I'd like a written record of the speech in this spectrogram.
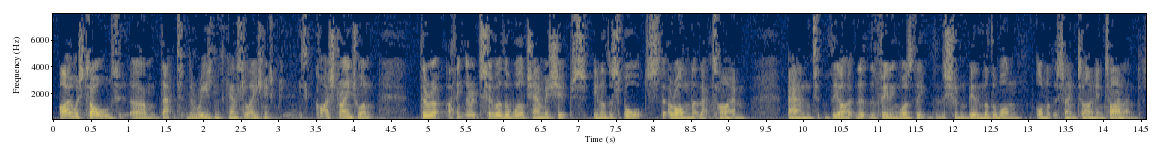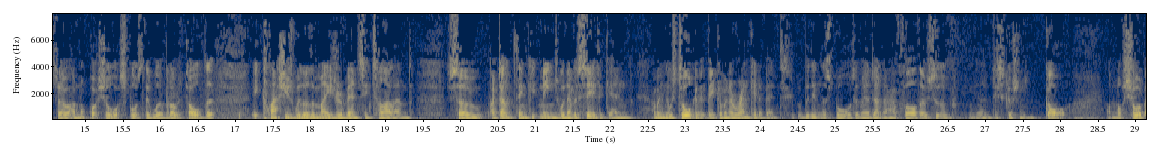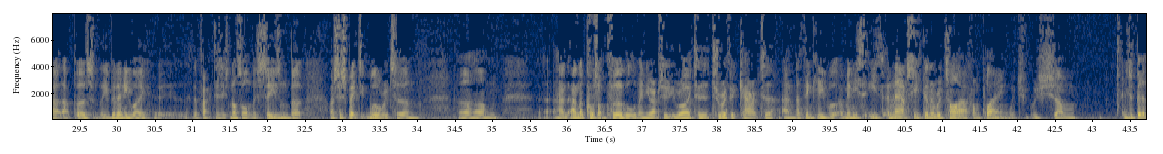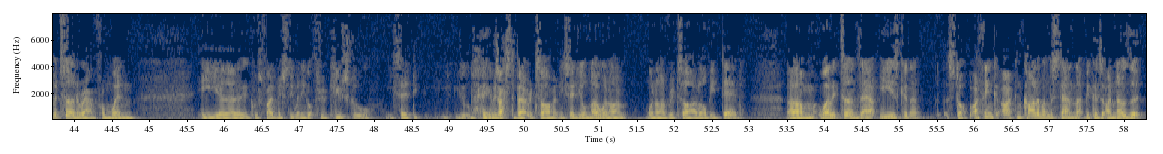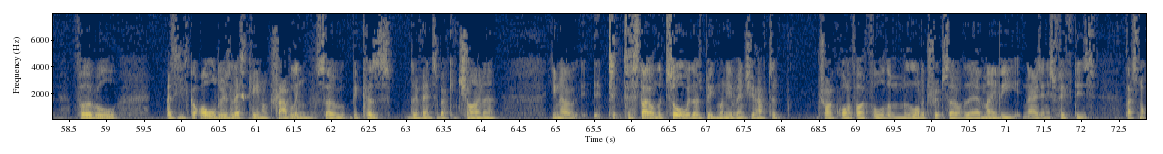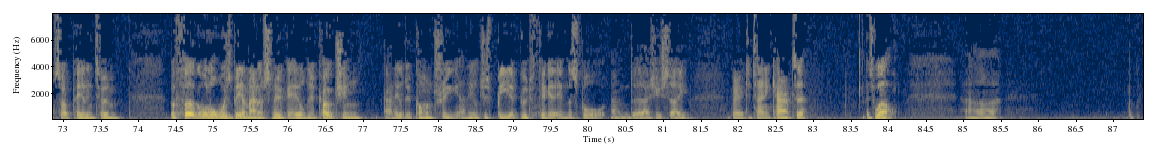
I was told um, that the reason for the cancellation is it's quite a strange one. There are, I think there are two other World Championships in other sports that are on at that time. and the, uh, the the feeling was that there shouldn't be another one on at the same time in Thailand. So I'm not quite sure what sports they were, but I was told that it clashes with other major events in Thailand. So I don't think it means we'll never see it again. I mean, there was talk of it becoming a ranking event within the sport. I mean, I don't know how far those sort of you know, discussions got. I'm not sure about that personally, but anyway, uh, the fact is it's not on this season, but I suspect it will return. Um, and, and of course on Fergal, I mean, you're absolutely right, a terrific character, and I think he will, I mean, he's, he's announced he's going to retire from playing, which, which, um, is a bit of a turnaround from when he, uh, course famously when he got through Q school, he said, he was asked about retirement, he said, you'll know when I'm, when I've retired, I'll be dead. Um, well, it turns out he is going to stop. I think I can kind of understand that because I know that Fergal, as he's got older, is less keen on travelling. So because the events are back in China, you know, to, to stay on the tour with those big money events, you have to try and qualify for them. A lot of trips over there. Maybe now he's in his fifties, that's not so appealing to him. But Fergal will always be a man of snooker. He'll do coaching and he'll do commentary and he'll just be a good figure in the sport. And uh, as you say, very entertaining character as well. Uh,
